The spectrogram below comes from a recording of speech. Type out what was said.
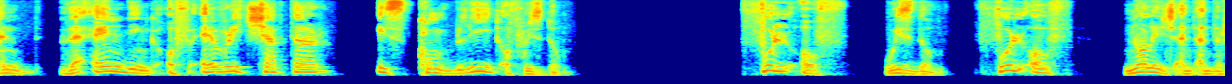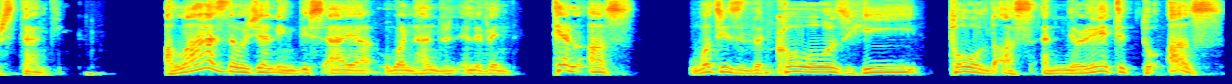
and the ending of every chapter is complete of wisdom, full of wisdom, full of knowledge and understanding. Allah Azza wa Jal in this ayah 111 tell us what is the cause he told us and narrated to us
